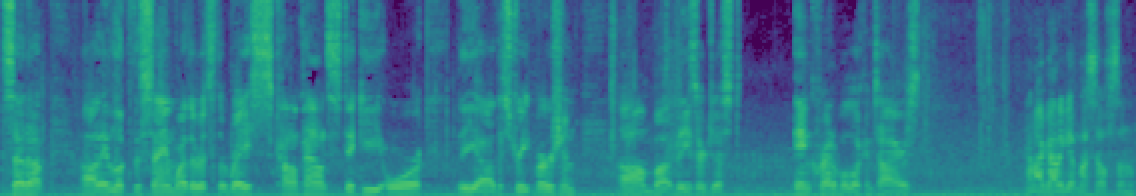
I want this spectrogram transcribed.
setup. Uh, they look the same whether it's the race compound sticky or the uh, the street version. Um, but these are just incredible looking tires and I gotta get myself some.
